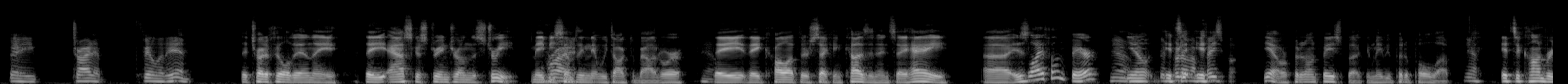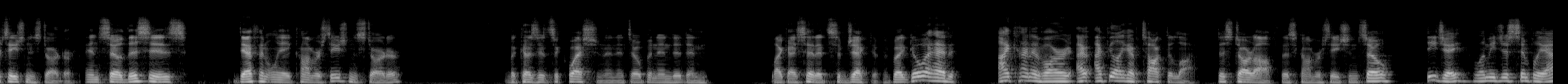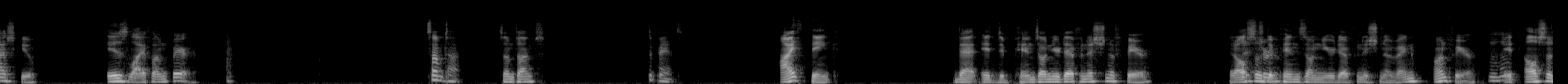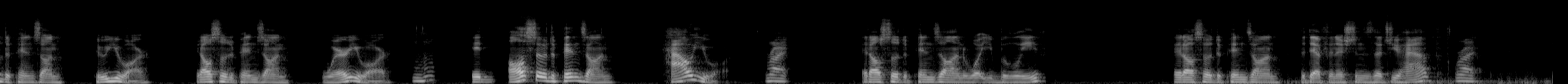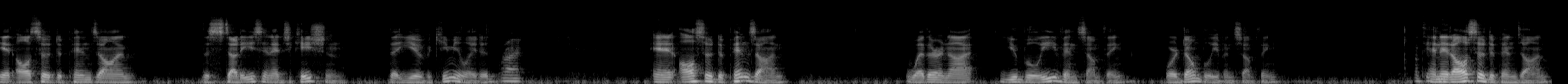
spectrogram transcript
They try to fill it in. they try to fill it in they they ask a stranger on the street maybe Right. something that we talked about or Yeah. they they call up their second cousin and say hey uh, is life unfair Yeah. you know They it's put it on it- Facebook. Yeah or put it on facebook and maybe put a poll up. Yeah. it's a conversation starter. And so this is definitely a conversation starter because it's a question and it's open-ended and like i said it's subjective. But go ahead. I kind of are I, I feel like i've talked a lot to start off this conversation. So dj let me just simply ask you is life unfair? Sometimes. sometimes? Depends. i think that it depends on your definition of fair it also depends on your definition of un- unfair Mhm. it also depends on who you are it also depends on where you are Mhm. it also depends on how you are Right. it also depends on what you believe it also depends on the definitions that you have Right. it also depends on the studies and education that you have accumulated Right. and it also depends on whether or not you believe in something or don't believe in something and it also depends on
